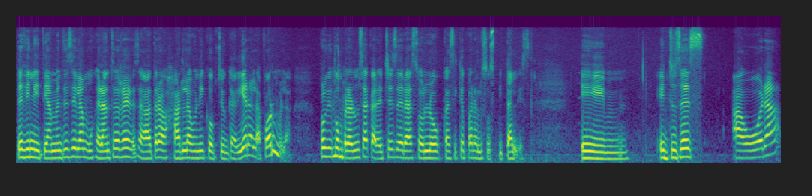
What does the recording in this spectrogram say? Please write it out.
Definitivamente si la mujer antes regresaba a trabajar, la única opción que había era la fórmula, porque comprar un sacaleches era solo casi que para los hospitales. Em, entonces, ahora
